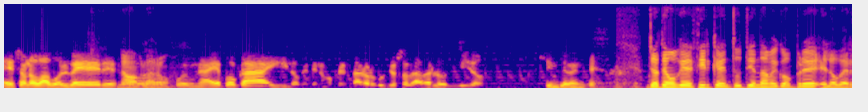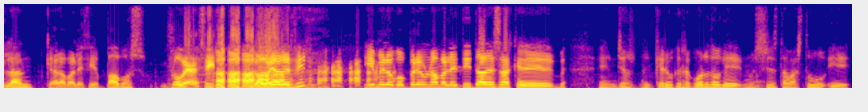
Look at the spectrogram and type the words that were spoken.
eso no va a volver. Eso No, claro. fue una época y lo que tenemos que estar orgullosos de haberlo vivido. Simplemente. Yo tengo que decir que en tu tienda me compré el Overland, que ahora vale 100 pavos. Lo voy a decir, lo voy a decir. Y me lo compré en una maletita de esas que. Yo creo que recuerdo que. No sé si estabas tú. Y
